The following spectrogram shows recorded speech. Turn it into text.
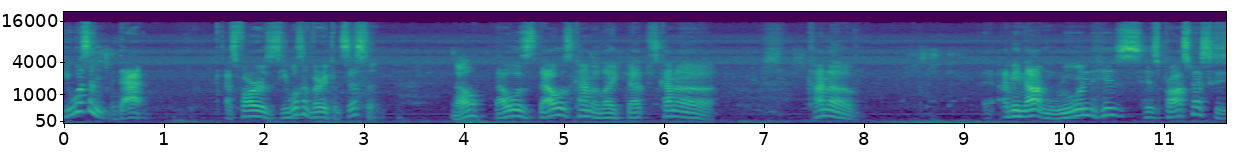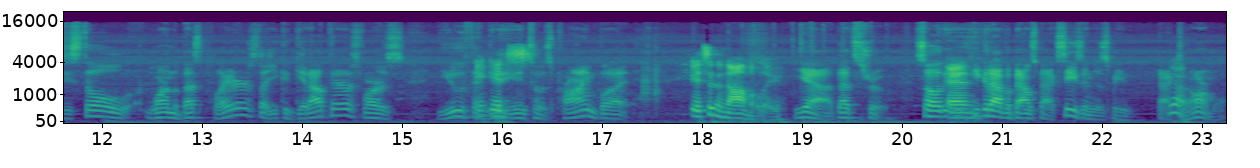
He wasn't that, as far as he wasn't very consistent. No, That was that was kind of like that's kind of, kind of. I mean, not ruined his his prospects because he's still one of the best players that you could get out there as far as youth and getting into his prime. But it's an anomaly. yeah, that's true. So And- he could have a bounce back season, and just be back Yeah. to normal.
